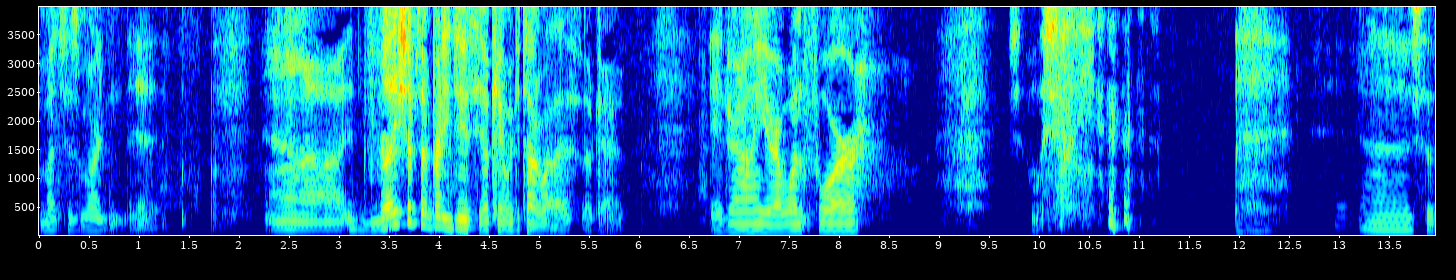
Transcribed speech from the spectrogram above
much is more. Uh, relationships are pretty juicy. Okay, we could talk about this. Okay, Adriana, you're a one four. uh, she says,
